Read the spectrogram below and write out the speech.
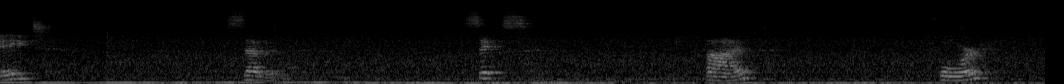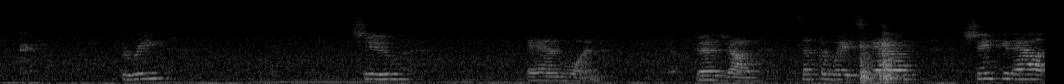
8, 7, 6, 5, 4, 3, 2, and 1. Good job. Set the weights down, shake it out,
